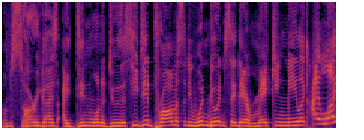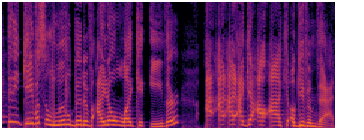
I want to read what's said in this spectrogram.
I'm sorry, guys. I didn't want to do this. He did promise that he wouldn't do it and say they're making me. Like, I like that he gave us a little bit of, I don't like it either. I, I, I, I, will give him that.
